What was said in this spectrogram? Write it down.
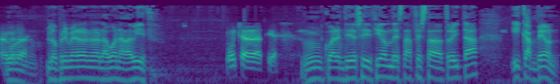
la verdad. Lo primero, enhorabuena, David. Muchas gracias. Mm, 42 edición de esta festa de Troita y campeón.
